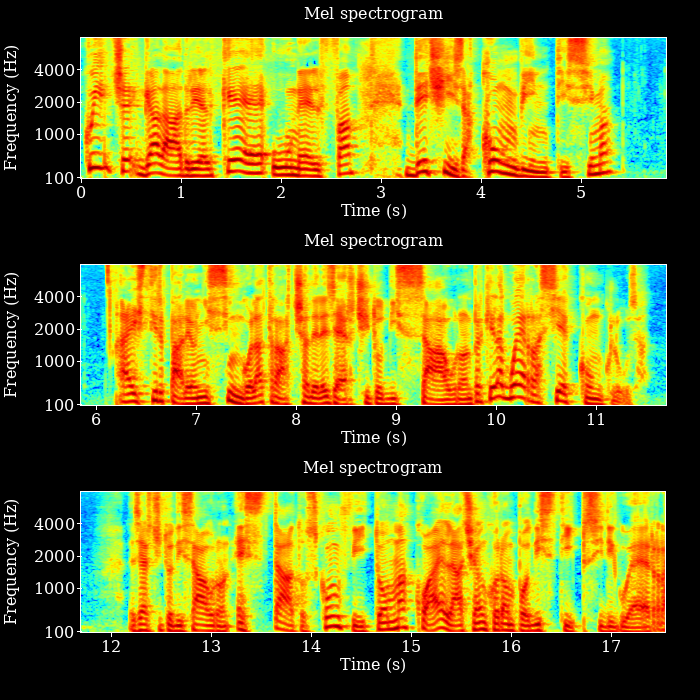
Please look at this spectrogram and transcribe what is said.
Qui c'è Galadriel, che è un'elfa decisa, convintissima a estirpare ogni singola traccia dell'esercito di Sauron, perché la guerra si è conclusa. L'esercito di Sauron è stato sconfitto, ma qua e là c'è ancora un po' di stipsi di guerra.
